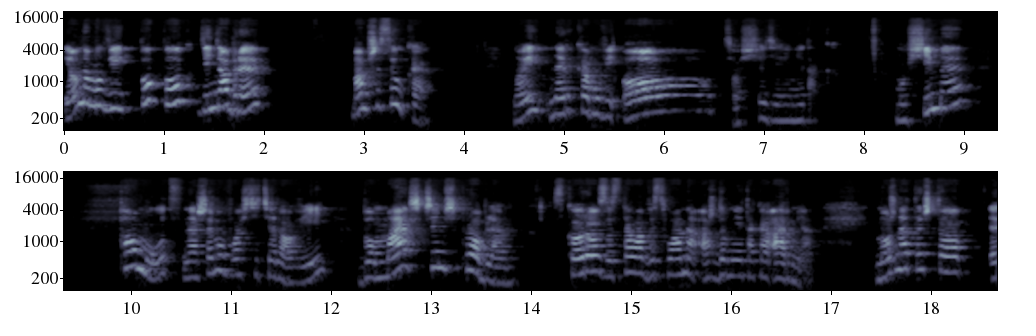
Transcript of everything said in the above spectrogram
I ona mówi: Puk, puk, dzień dobry, mam przesyłkę. No i nerka mówi, o, coś się dzieje nie tak. Musimy pomóc naszemu właścicielowi, bo ma z czymś problem, skoro została wysłana aż do mnie taka armia. Można też to yy,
